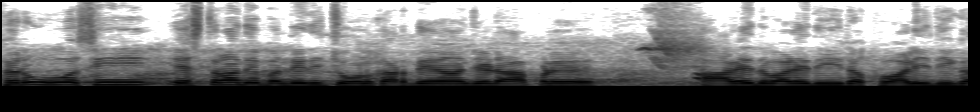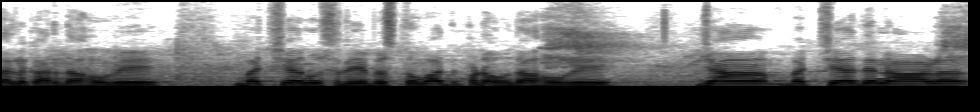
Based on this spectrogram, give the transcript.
ਫਿਰ ਉਹ ਅਸੀਂ ਇਸ ਤਰ੍ਹਾਂ ਦੇ ਬੰਦੇ ਦੀ ਚੋਣ ਕਰਦੇ ਹਾਂ, ਜਿਹੜਾ ਆਪਣੇ ਆਲੇ ਦੁਆਲੇ ਦੀ ਰਖਵਾਲੀ ਦੀ ਗੱਲ ਕਰਦਾ ਹੋਵੇ, ਬੱਚਿਆਂ ਨੂੰ ਸਿਲੇਬਸ ਤੋਂ ਵੱਧ ਪੜਾਉਂਦਾ ਹੋਵੇ, ਜਾਂ ਬੱਚਿਆਂ ਦੇ ਨਾਲ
